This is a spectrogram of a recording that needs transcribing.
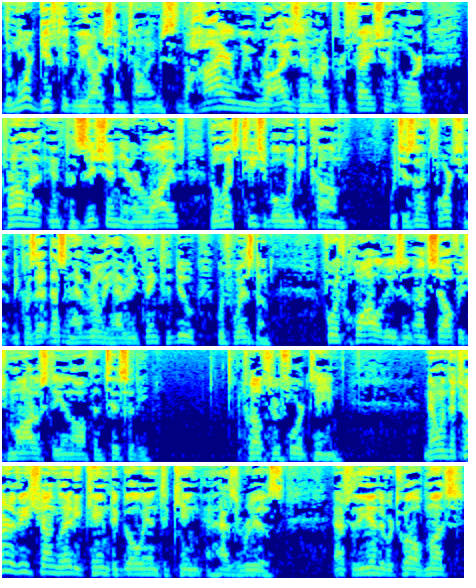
the more gifted we are sometimes, the higher we rise in our profession or prominent in position in our life, the less teachable we become, which is unfortunate because that doesn't have really have anything to do with wisdom. Fourth quality is an unselfish modesty and authenticity. 12 through 14. Now, when the turn of each young lady came to go in to King Ahasuerus, after the end of her 12 months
